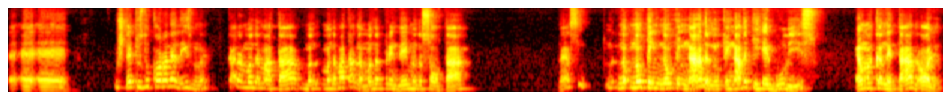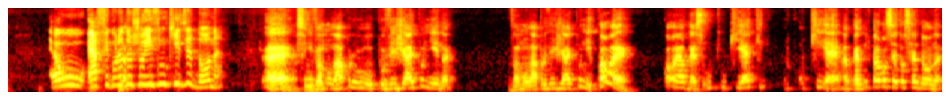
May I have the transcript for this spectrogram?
é, é, é os tempos do coronelismo, né? O cara manda matar, manda, manda matar, não, manda prender, manda soltar. Né? Assim, não, não, tem, não tem nada, não tem nada que regule isso. É uma canetada, olha, é, o, é a figura do juiz inquisidor, né? É, assim, vamos lá para o vigiar e punir, né? Vamos lá para o vigiar e punir. Qual é? Qual é a dessa? O, o que é que. O que é? Eu pergunto para você, torcedor, né?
